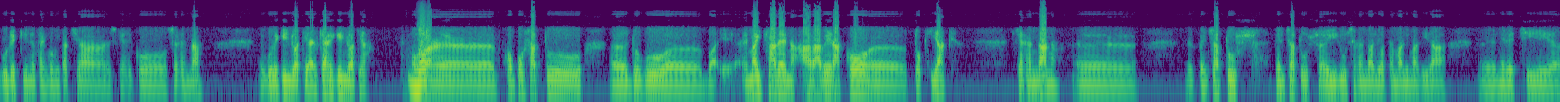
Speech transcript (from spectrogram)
gurekin efen gomitatzea eskerriko zerrenda, e, gurekin joatea, elkarrekin joatea. Horar, e, proposatu dugu ba, emaitzaren araberako tokiak zerrendan, pentsatuz, pentsatuz e, iru zerrenda joaten bali dira e, meretzi, e,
